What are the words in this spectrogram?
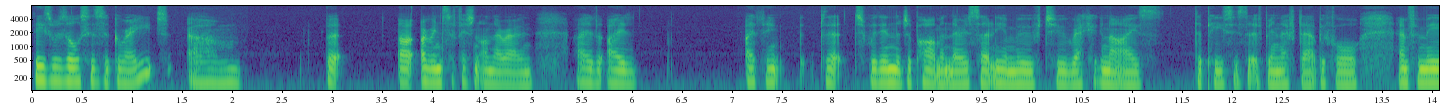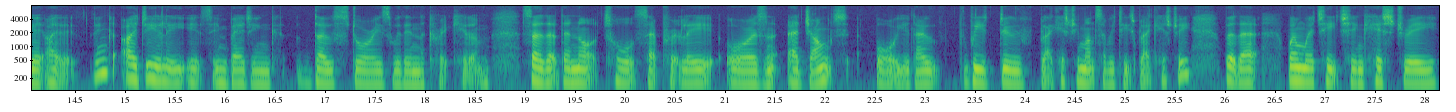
these resources are great, um, but are, are, insufficient on their own. I, I, I think that within the department there is certainly a move to recognise the pieces that have been left out before. And for me, I think ideally it's embedding those stories within the curriculum so that they're not taught separately or as an adjunct or, you know, we do Black History Month, so we teach Black History, but that when we're teaching history,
